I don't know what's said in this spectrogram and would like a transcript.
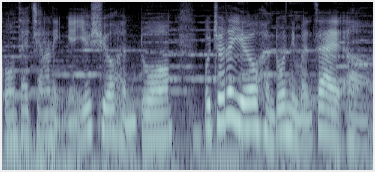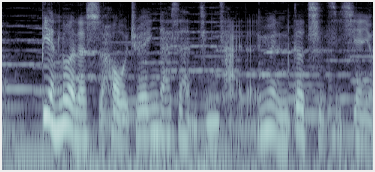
公在家里面，也许有很多，我觉得也有很多你们在。在呃。辩论的时候，我觉得应该是很精彩的，因为你各持己见，有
